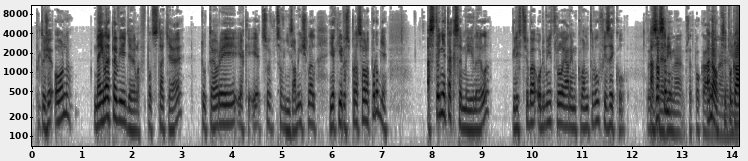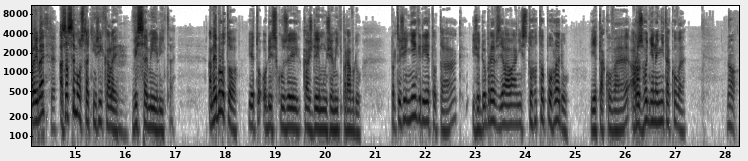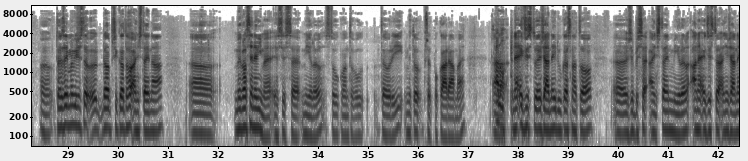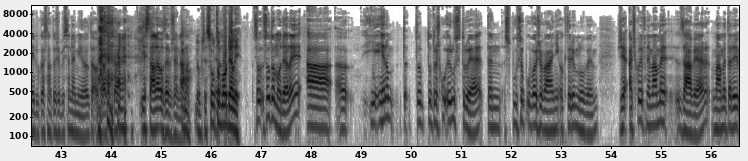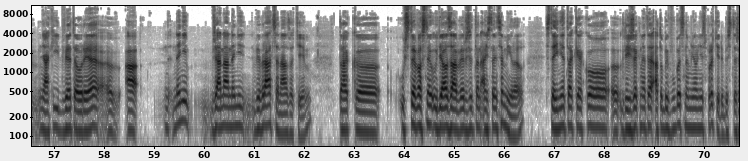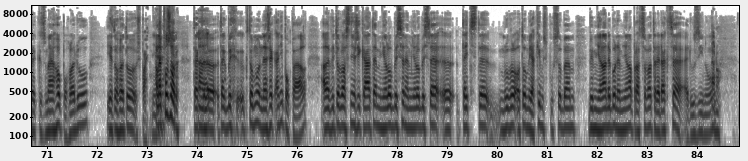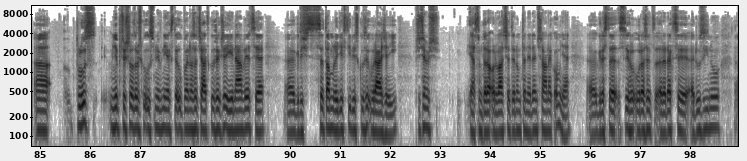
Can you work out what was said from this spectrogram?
Protože on nejlépe věděl v podstatě, tu teorii, jak, co, co v ní zamýšlel, jak ji rozpracoval a podobně. A stejně tak se mýlil, když třeba odmítl, já nevím, kvantovou fyziku. To a zase nevíme, mu, předpokládáme. Ano, předpokládejme. A zase mu ostatní říkali, vy se mýlíte. A nebylo to, je to o diskuzi, každý může mít pravdu. Protože někdy je to tak, že dobré vzdělávání z tohoto pohledu je takové a rozhodně není takové. No, eh, to je zajímavé, že jste eh, dal příklad toho Einsteina. Eh, my vlastně nevíme, jestli se mýlil s tou kvantovou teorií, my to předpokládáme. Ano. Neexistuje žádný důkaz na to, že by se Einstein mýlil a neexistuje ani žádný důkaz na to, že by se nemýlil. Ta otázka je stále otevřená. Ano, dobře, jsou to modely. Jsou, jsou to modely a jenom to, to, to trošku ilustruje ten způsob uvažování, o kterém mluvím, že ačkoliv nemáme závěr, máme tady nějaký dvě teorie eh, a není, žádná není vyvrácená zatím, tak uh, už jste vlastně udělal závěr, že ten Einstein se mýlil Stejně tak jako eh, když řeknete, a to bych vůbec neměl nic proti, kdybyste řekl z mého pohledu, je tohle to špatně. Ale pozor. Tak, uh... tak bych k tomu neřekl ani popel, ale vy to vlastně říkáte, mělo by se, nemělo by se, teď jste mluvil o tom, jakým způsobem by měla nebo neměla pracovat redakce Eduzínu. Ano. Plus mně přišlo trošku úsměvný, jak jste úplně na začátku řekl, že jiná věc je, když se tam lidi v té diskuzi urážejí, přičemž já jsem teda od vás četl jenom ten jeden článek o mně, eh, kde jste stihl urazit redakci Eduzínu, eh,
